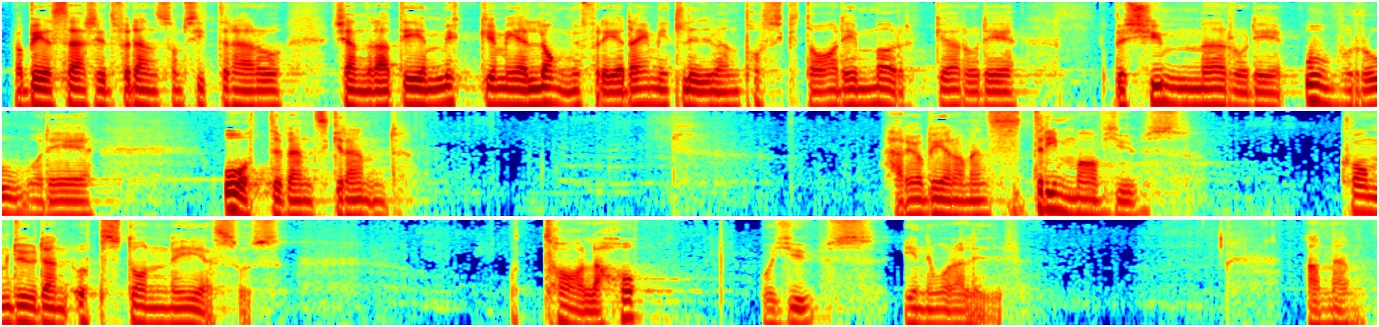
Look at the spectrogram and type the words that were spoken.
Jag ber särskilt för den som sitter här och känner att det är mycket mer långfredag i mitt liv än påskdag. Det är mörker och det är bekymmer och det är oro och det är återvändsgränd. Herre, jag ber om en strimma av ljus. Kom du den uppståndne Jesus och tala hopp och ljus in i våra liv. Amen.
